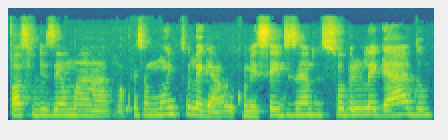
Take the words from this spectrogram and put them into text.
posso dizer uma, uma coisa muito legal. Eu comecei dizendo sobre o legado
